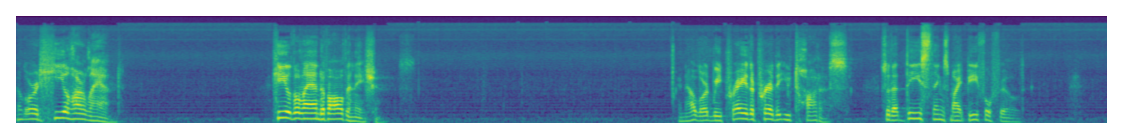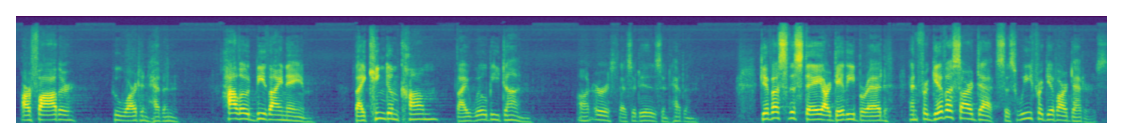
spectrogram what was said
And Lord, heal our land. Heal the land of all the nations. And now, Lord, we pray the prayer that you taught us so that these things might be fulfilled. Our Father, who art in heaven, hallowed be thy name. Thy kingdom come, thy will be done, on earth as it is in heaven. Give us this day our daily bread, and forgive us our debts as we forgive our debtors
